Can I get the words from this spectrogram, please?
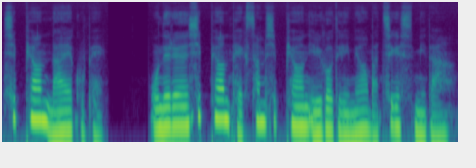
시편 나의 고백 오늘은 시편 130편 읽어 드리며 마치겠습니다.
